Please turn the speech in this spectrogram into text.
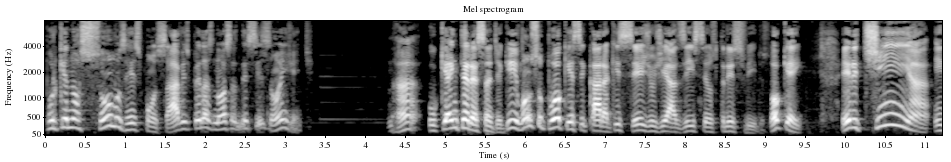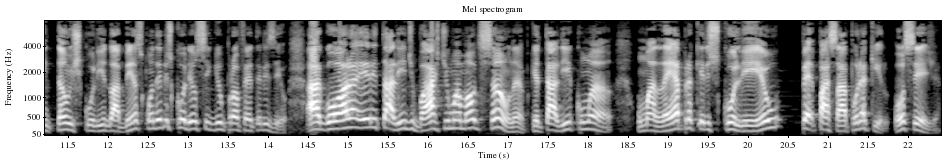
Porque nós somos responsáveis pelas nossas decisões, gente. Né? O que é interessante aqui, vamos supor que esse cara aqui seja o Geazi e seus três filhos. Ok. Ele tinha então escolhido a benção quando ele escolheu seguir o profeta Eliseu. Agora ele está ali debaixo de uma maldição, né? Porque ele está ali com uma, uma lepra que ele escolheu passar por aquilo. Ou seja,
